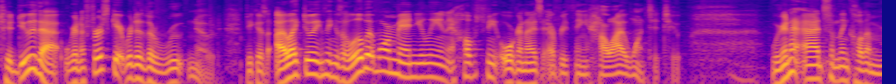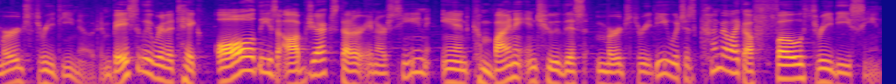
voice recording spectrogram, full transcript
To do that, we're going to first get rid of the root node because I like doing things a little bit more manually and it helps me organize everything how I want it to we're going to add something called a merge 3D node. And basically, we're going to take all these objects that are in our scene and combine it into this merge 3D, which is kind of like a faux 3D scene.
